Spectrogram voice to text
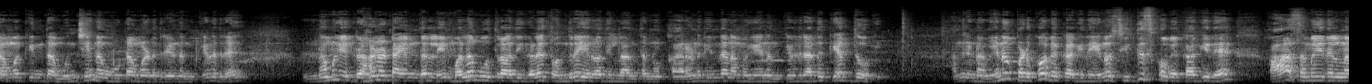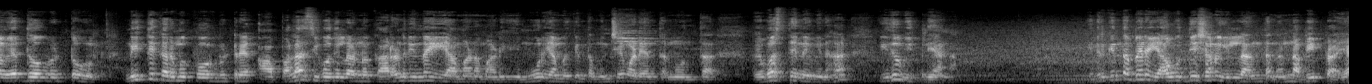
ಯಾಮಕ್ಕಿಂತ ಮುಂಚೆ ನಾವು ಊಟ ಮಾಡಿದ್ರೆ ಏನಂತ ಕೇಳಿದ್ರೆ, ನಮಗೆ ಗ್ರಹಣ ಟೈಮ್ದಲ್ಲಿ ಮಲಮೂತ್ರಾದಿಗಳೇ ತೊಂದರೆ ಇರೋದಿಲ್ಲ ಅಂತ ಅನ್ನೋ ಕಾರಣದಿಂದ ನಮಗೇನಂತ ಕೇಳಿದ್ರೆ ಅದಕ್ಕೆ ಎದ್ದು ಹೋಗಿ ಅಂದರೆ ನಾವೇನೋ ಪಡ್ಕೋಬೇಕಾಗಿದೆ, ಏನೋ ಸಿದ್ಧಿಸ್ಕೋಬೇಕಾಗಿದೆ, ಆ ಸಮಯದಲ್ಲಿ ನಾವು ಎದ್ದು ಹೋಗ್ಬಿಟ್ಟು ನಿತ್ಯ ಕರ್ಮಕ್ಕೆ ಹೋಗ್ಬಿಟ್ರೆ ಆ ಫಲ ಸಿಗೋದಿಲ್ಲ ಅನ್ನೋ ಕಾರಣದಿಂದ ಈ ಯಾಮಣ ಮಾಡಿ, ಈ ಮೂರು ಯಾಮಕ್ಕಿಂತ ಮುಂಚೆ ಮಾಡಿ ಅಂತ ಅನ್ನುವಂಥ ವ್ಯವಸ್ಥೆನೇ ವಿನಃ ಇದು ವಿಜ್ಞಾನ. ಇದಕ್ಕಿಂತ ಬೇರೆ ಯಾವ ಉದ್ದೇಶನೂ ಇಲ್ಲ ಅಂತ ನನ್ನ ಅಭಿಪ್ರಾಯ.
